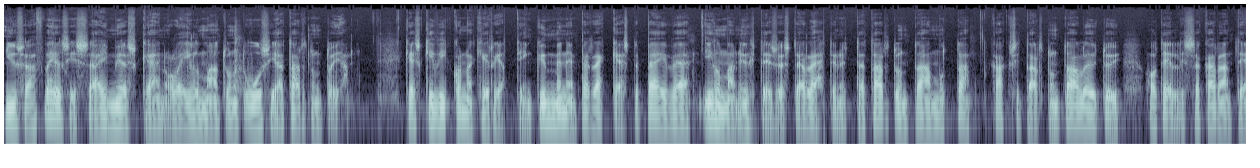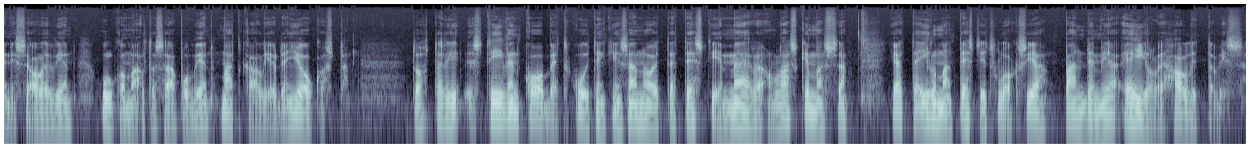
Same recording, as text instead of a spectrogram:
New South Walesissa ei myöskään ole ilmaantunut uusia tartuntoja. Keskiviikkona kirjattiin kymmenen peräkkäistä päivää ilman yhteisöstä lähtenyttä tartuntaa, mutta kaksi tartuntaa löytyi hotellissa karanteenissa olevien ulkomaalta saapuvien matkailijoiden joukosta. Tohtori Steven Corbett kuitenkin sanoi, että testien määrä on laskemassa ja että ilman testituloksia pandemia ei ole hallittavissa.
